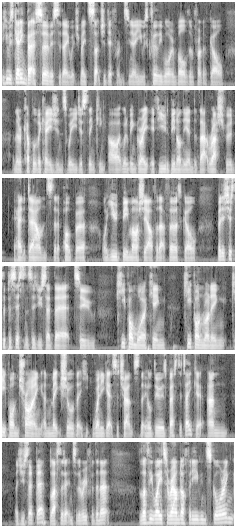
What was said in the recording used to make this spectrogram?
He was getting better service today, which made such a difference. You know, he was clearly more involved in front of goal. And there are a couple of occasions where you're just thinking, oh, it would have been great if you'd have been on the end of that Rashford headed down instead of Pogba, or you'd been Martial for that first goal. But it's just the persistence, as you said there, to keep on working, keep on running, keep on trying, and make sure that he, when he gets a chance, that he'll do his best to take it. And as you said there, blasted it into the roof of the net. Lovely way to round off an even scoring.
